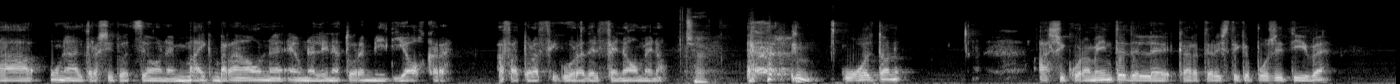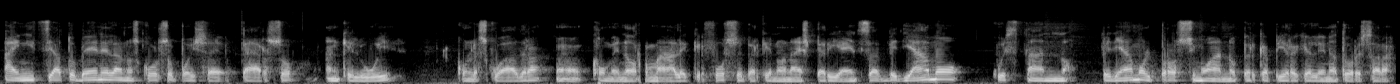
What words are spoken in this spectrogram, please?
a un'altra situazione. Mike Brown è un allenatore mediocre, ha fatto la figura del fenomeno. Certo. Walton ha sicuramente delle caratteristiche positive, ha iniziato bene l'anno scorso, poi si è perso anche lui con la squadra, eh, come normale che fosse perché non ha esperienza. Vediamo quest'anno, vediamo il prossimo anno per capire che allenatore sarà.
